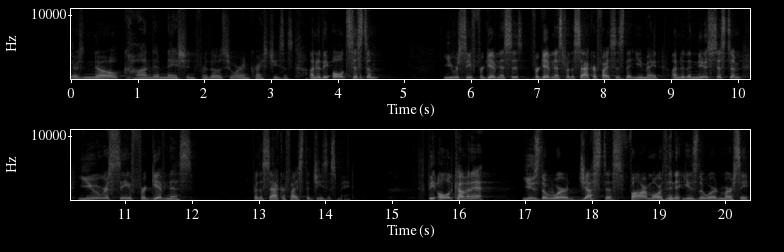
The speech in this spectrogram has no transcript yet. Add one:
there's no condemnation for those who are in Christ Jesus. Under the old system, you receive forgiveness, forgiveness for the sacrifices that you made. Under the new system, you receive forgiveness for the sacrifice that Jesus made. The old covenant used the word justice far more than it used the word mercy.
